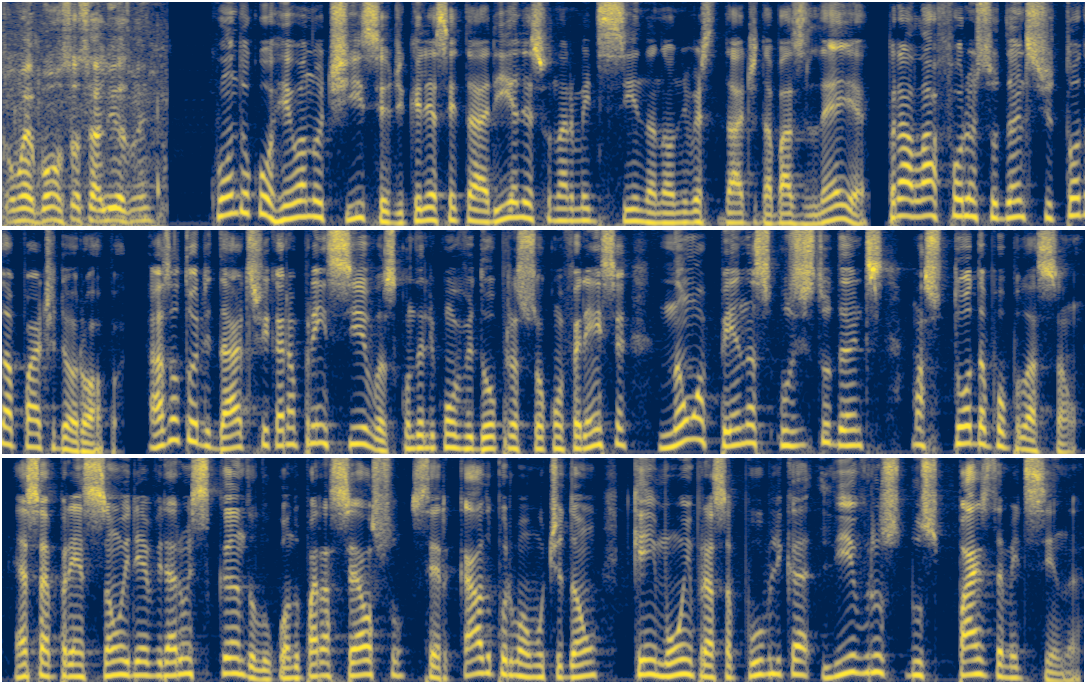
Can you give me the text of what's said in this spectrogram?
Como é bom o socialismo, hein? Quando ocorreu a notícia de que ele aceitaria lecionar medicina na Universidade da Basileia, para lá foram estudantes de toda a parte da Europa. As autoridades ficaram apreensivas quando ele convidou para sua conferência não apenas os estudantes, mas toda a população. Essa apreensão iria virar um escândalo quando Paracelso, cercado por uma multidão, queimou em praça pública livros dos pais da medicina.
